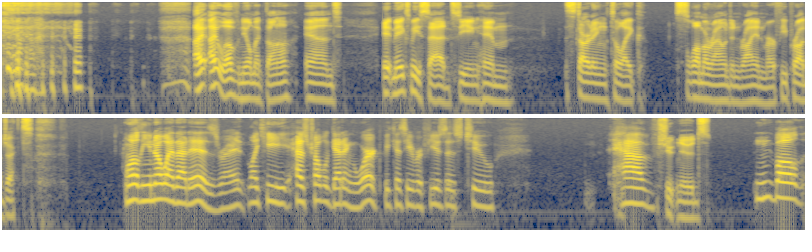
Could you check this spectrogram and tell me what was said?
I, I love Neal McDonough, and it makes me sad seeing him starting to like slum around in Ryan Murphy projects. well, you know why that is, right? Like he has trouble getting work because he refuses to have Shoot nudes. well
